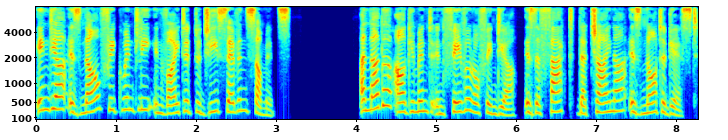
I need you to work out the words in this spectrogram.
India is now frequently invited to G7 summits. Another argument in favor of India is the fact that China is not a guest.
